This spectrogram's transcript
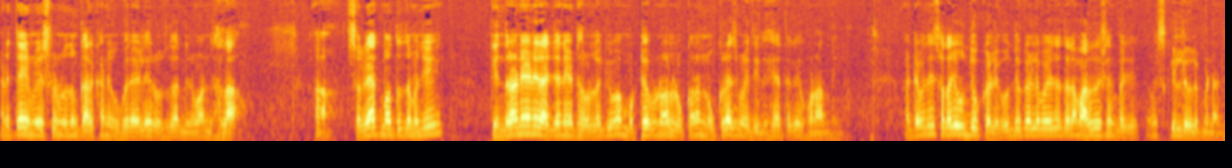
आणि त्या इन्व्हेस्टमेंटमधून कारखाने उभे राहिले रोजगार निर्माण झाला. हां सगळ्यात महत्त्वाचं म्हणजे केंद्राने आणि राज्याने हे ठरवलं की बा मोठ्या प्रमाणावर लोकांना नोकऱ्याच मिळतील हे आता काही होणार नाही. आणि त्यामुळे त्यांनी स्वतःचे उद्योग काढले. उद्योग काढले पाहिजे तर त्याला मार्गदर्शन पाहिजे त्यामुळे स्किल डेव्हलपमेंट आणलं.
